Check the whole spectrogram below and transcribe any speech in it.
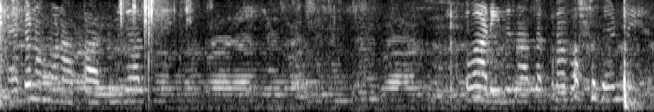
ਮੈਂ ਕਿਹਾ ਹੁਣ ਆਪਾਂ ਅੱਗ ਮਚਾ ਲਈਏ। ਪਹਾੜੀ ਦੇ ਨਾਲ ਲੱਕੜਾਂ ਬਾਲ ਦੇਣੇ ਆ।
